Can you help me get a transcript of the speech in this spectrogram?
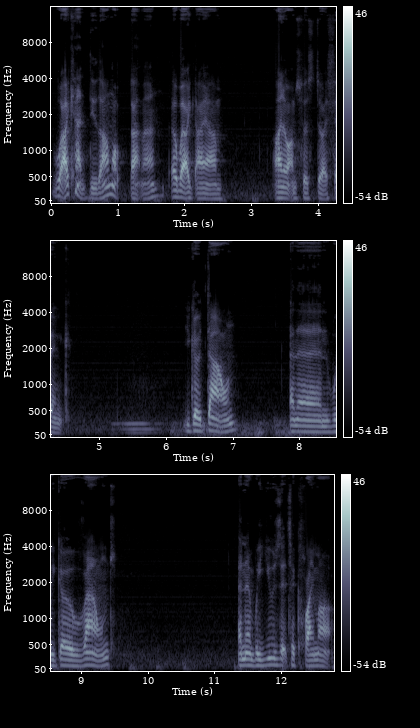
Well, I can't do that. I'm not Batman. Oh, but I, I am. I know what I'm supposed to do, I think. You go down, and then we go round, and then we use it to climb up.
